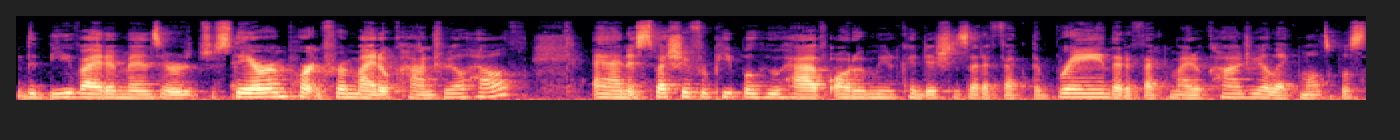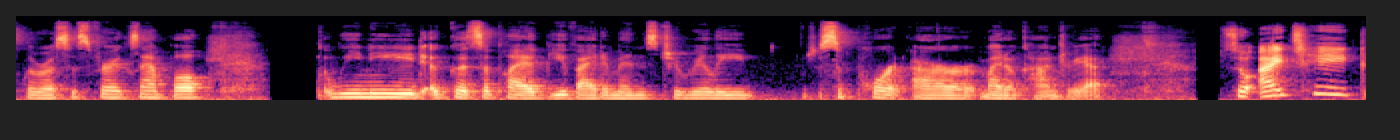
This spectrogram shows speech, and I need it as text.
the B vitamins are just they're important for mitochondrial health and especially for people who have autoimmune conditions that affect the brain, that affect mitochondria, like multiple sclerosis, for example. We need a good supply of B vitamins to really support our mitochondria. So I take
